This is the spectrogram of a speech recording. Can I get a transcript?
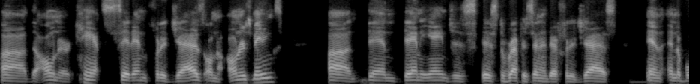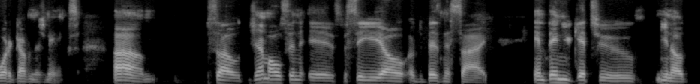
uh, the owner, can't sit in for the Jazz on the owners' meetings, uh, then Danny Ainge is, is the representative for the Jazz in, in the Board of Governors meetings. Um, so Jim Olson is the CEO of the business side. And then you get to, you know,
